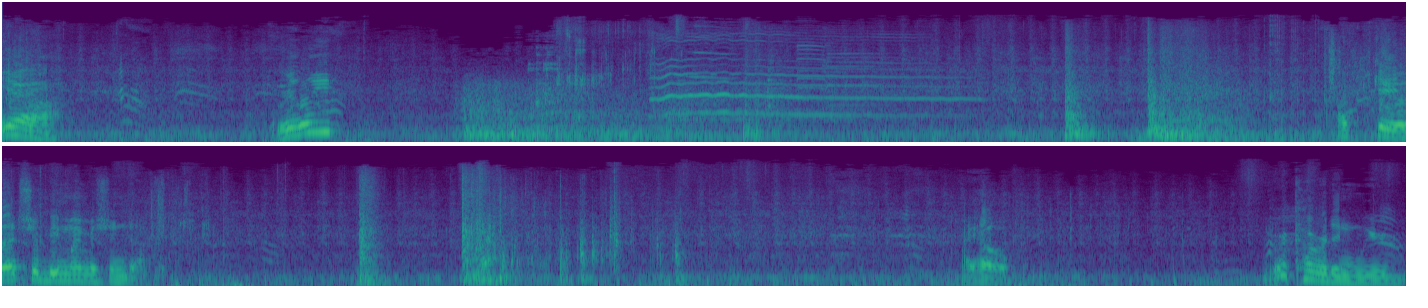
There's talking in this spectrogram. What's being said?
Yeah. Really? Okay, that should be my mission done. I hope. You're covered in weird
